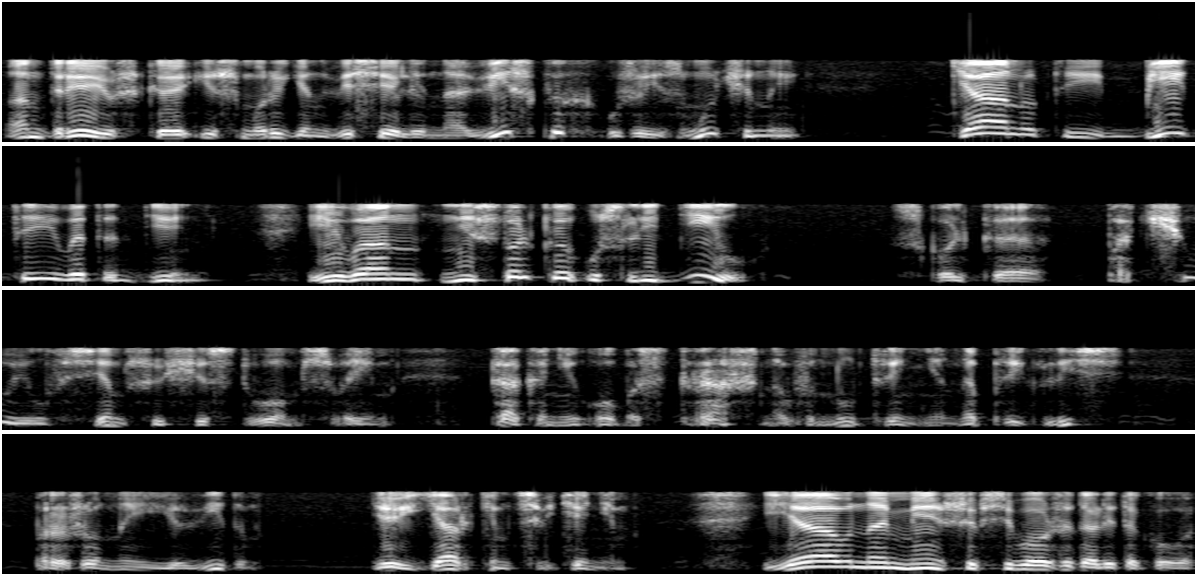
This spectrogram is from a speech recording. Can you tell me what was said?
Андреюшка и Смурыгин висели на висках, уже измученные, тянутые, битые в этот день. И Иван не столько уследил, сколько почуял всем существом своим, как они оба страшно внутренне напряглись, пораженные ее видом, ее ярким цветением. Явно меньше всего ожидали такого.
